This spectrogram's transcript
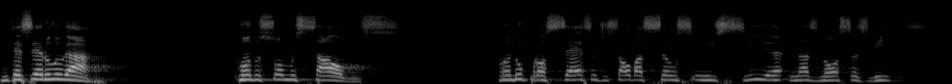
Em terceiro lugar, quando somos salvos, quando o processo de salvação se inicia nas nossas vidas,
